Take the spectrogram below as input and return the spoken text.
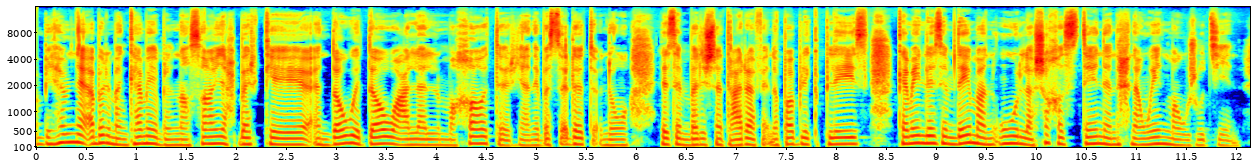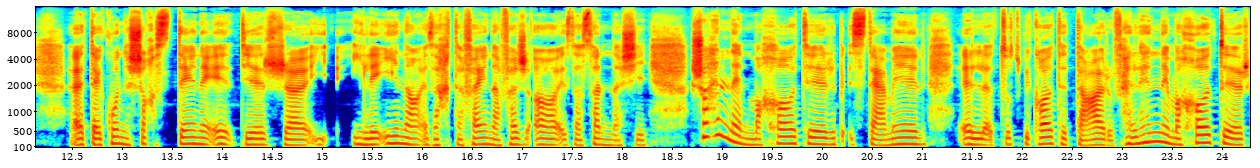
بهمني قبل ما نكمل بالنصايح بركي نضوي الضوء على المخاطر. يعني بس قلت إنه لازم نبلش نتعرف إنه بابليك بليس كمان لازم دايما نقول لشخص تاني نحن وين موجودين. آه، تيكون الشخص التاني قادر يلاقينا إذا اختفينا فجأة إذا صلنا شيء شو هن المخاطر باستعمال التطبيقات التعارف؟ هل هن مخاطر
